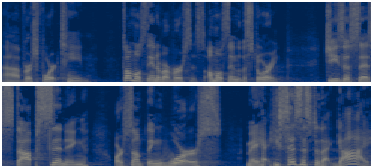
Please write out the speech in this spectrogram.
Uh, verse 14. It's almost the end of our verses, almost the end of the story. Jesus says, Stop sinning, or something worse may ha- he says this to that guy.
